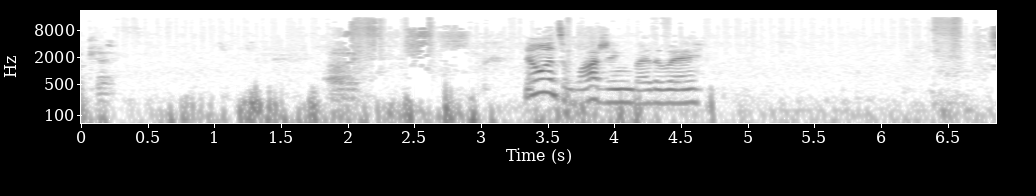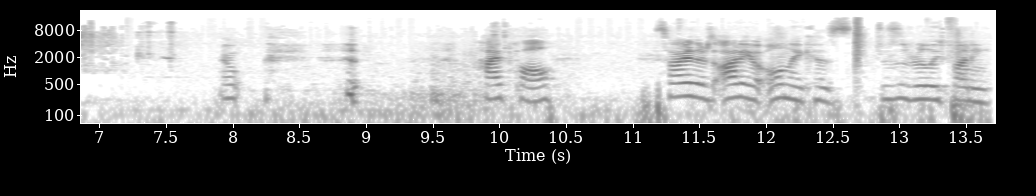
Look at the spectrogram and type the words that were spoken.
Okay. All right. No one's watching, by the way. Oh. Hi, Paul. Sorry, there's audio only because this is really funny.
